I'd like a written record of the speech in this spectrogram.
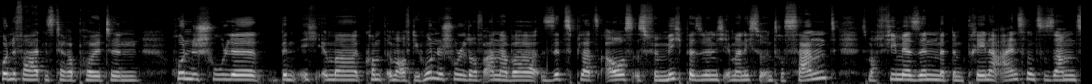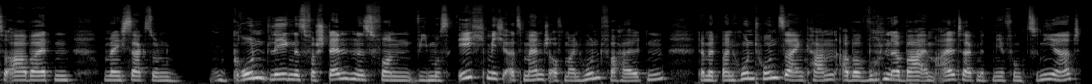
Hundeverhaltenstherapeutin, Hundeschule bin ich immer, kommt immer auf die Hundeschule drauf an, aber Sitzplatz aus ist für mich persönlich immer nicht so interessant. Es macht viel mehr Sinn, mit einem Trainer einzeln zusammenzuarbeiten. Und wenn ich sage, so ein grundlegendes Verständnis von, wie muss ich mich als Mensch auf meinen Hund verhalten, damit mein Hund Hund sein kann, aber wunderbar im Alltag mit mir funktioniert,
